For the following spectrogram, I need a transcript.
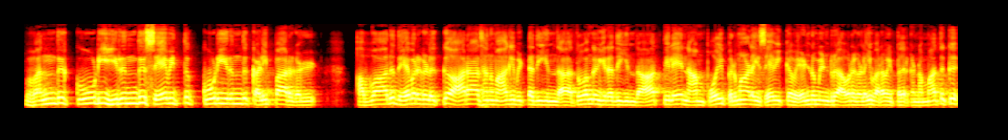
வந்து கூடி இருந்து சேவித்து கூடியிருந்து கழிப்பார்கள் அவ்வாறு தேவர்களுக்கு ஆராதனம் ஆகிவிட்டது இந்த துவங்குகிறது இந்த ஆத்திலே நாம் போய் பெருமாளை சேவிக்க வேண்டும் என்று அவர்களை வரவைப்பதற்கு. நம்மாத்துக்கு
